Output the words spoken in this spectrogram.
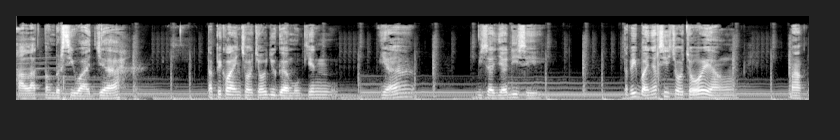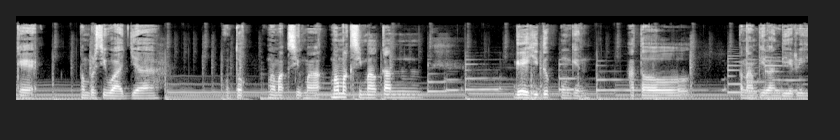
alat pembersih wajah. Tapi kalau yang cowok-cowok juga mungkin ya bisa jadi sih. Tapi banyak sih cowok-cowok yang make pembersih wajah untuk memaksimal memaksimalkan gaya hidup mungkin atau penampilan diri.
